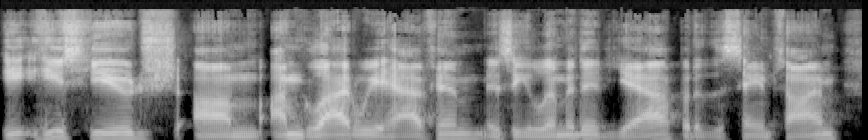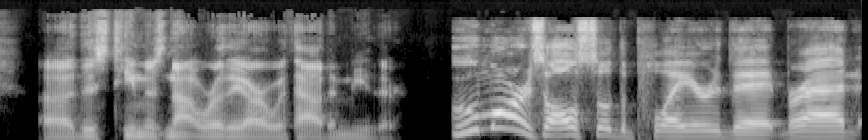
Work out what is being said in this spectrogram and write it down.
he, he's huge. Um, I'm glad we have him. Is he limited? Yeah, but at the same time, uh, this team is not where they are without him either. Oumar is also the player that Brad.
